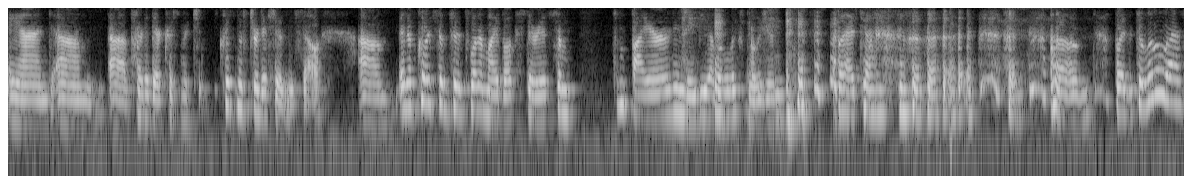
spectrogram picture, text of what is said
and um, uh, part of their Christmas Christmas traditions. So, um, and of course, since it's one of my books, there is some some fire and maybe a little explosion, but uh, um, but it's a little less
